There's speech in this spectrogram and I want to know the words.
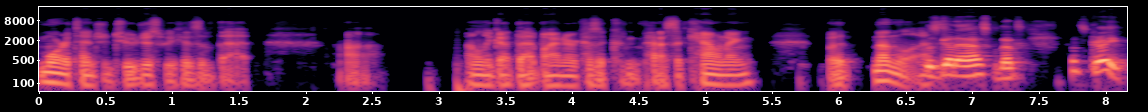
more attention to just because of that. Uh, I only got that minor because I couldn't pass accounting, but nonetheless, I was going to ask, but that's that's great.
